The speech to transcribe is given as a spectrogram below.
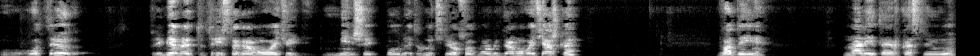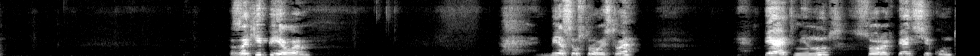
Вот примерно это 300 граммовая, чуть меньше пол-литра, ну 400 может быть граммовая чашка воды, налитая в кастрюлю закипело без устройства 5 минут 45 секунд.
